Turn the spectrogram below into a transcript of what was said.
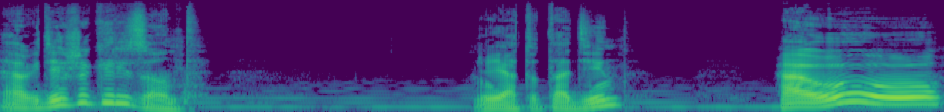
А где же горизонт? Я тут один? Ау!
